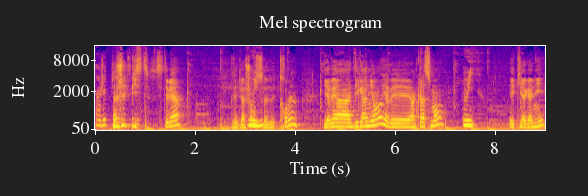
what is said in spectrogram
Un jeu de piste. Un jeu de piste. C'était bien? Vous avez de la chance, Oui. ça doit être trop bien. Il y avait un des gagnants, il y avait un classement? Oui. Et qui a gagné?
